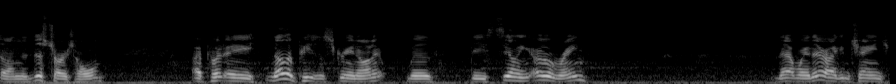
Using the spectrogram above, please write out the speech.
on the discharge hole. I put a, another piece of screen on it with the sealing O-ring. That way there I can change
